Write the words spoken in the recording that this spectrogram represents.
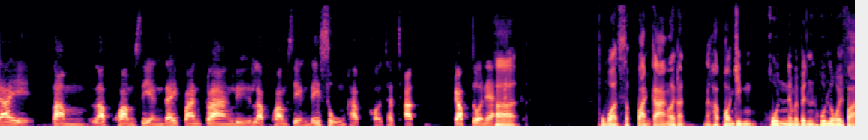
ได้ ต่ำรับความเสี่ยงได้ปานกลาง หรือรับความเสี่ยงได้สูงครับ ขอชัดๆกราฟตัวเนี้ยผมว่าสปานกลางแล้วกันนะครับเพราะจริงหุ้นเนี่ยมันเป็นหุ้นโรงไฟฟ้า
